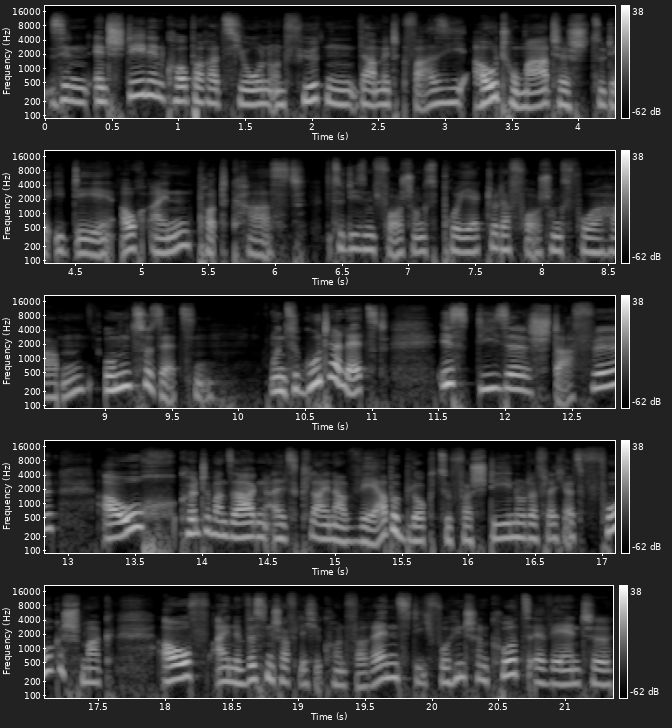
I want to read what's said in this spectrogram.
sind, entstehen in Kooperation und führten damit quasi automatisch zu der Idee, auch einen Podcast zu diesem Forschungsprojekt oder Forschungsvorhaben umzusetzen. Und zu guter Letzt ist diese Staffel auch, könnte man sagen, als kleiner Werbeblock zu verstehen oder vielleicht als Vorgeschmack auf eine wissenschaftliche Konferenz, die ich vorhin schon kurz erwähnte,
